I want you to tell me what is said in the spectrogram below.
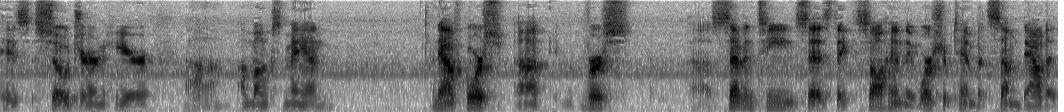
his sojourn here uh, amongst man. Now, of course, uh, verse uh, 17 says they saw him, they worshipped him, but some doubted.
